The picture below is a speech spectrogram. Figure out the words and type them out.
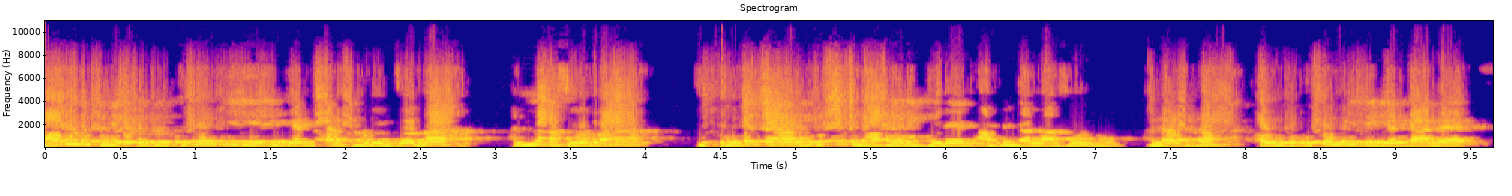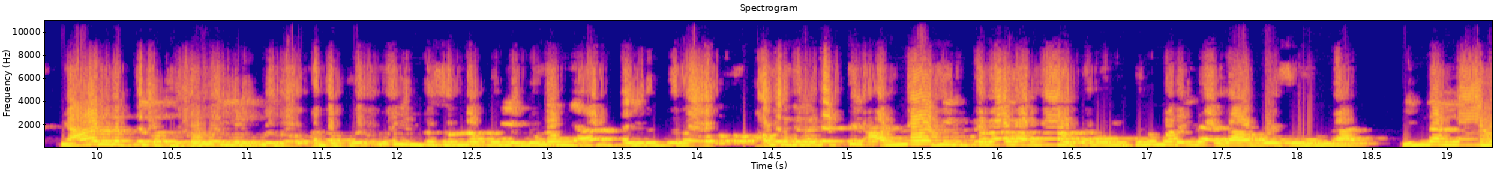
தாவூத் நபி அவர்கள் பொறுமையை கேட்டாங்க அப்படின்னு சொன்னா அல்லாஹ் சொல்றான் பொறுமையாளர்களோடு நான் இருக்கிறேன் அப்படின்னு நல்லா சொல்றான் அதனாலதான் அவங்க பொறுமையை கேட்டாங்க. யாரிடத்துல பொறுமை இருக்குதோ அந்த பொறுமை என்று சொல்லக்கூடிய குணம் யார்கிட்ட இருக்குதோ அவர்களிடத்தில் அல்லாஹ் இருப்பதாக அல்லாஹ் தன்னுடைய திருமறையில அல்லாஹ் பேசுகின்றார் இன்னல்லாக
